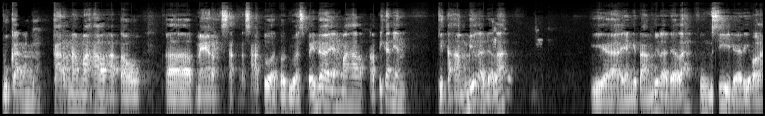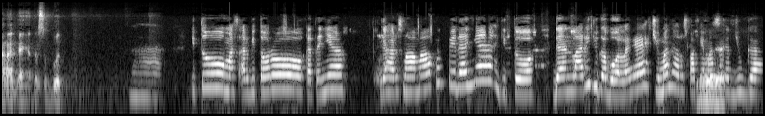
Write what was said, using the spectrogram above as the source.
bukan karena mahal atau uh, merek satu atau dua sepeda yang mahal, tapi kan yang kita ambil adalah Iya, yang kita ambil adalah fungsi dari olahraganya tersebut. Nah, itu Mas Arbitoro katanya nggak harus mahal-mahal kok sepedanya gitu. Dan lari juga boleh cuman harus pakai masker juga.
